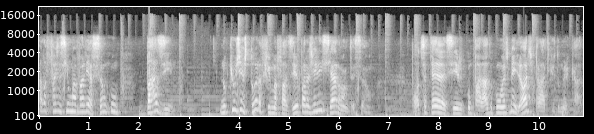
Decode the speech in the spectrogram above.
ela faz assim uma avaliação com base no que o gestor afirma fazer para gerenciar a manutenção pode até ser comparado com as melhores práticas do mercado.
